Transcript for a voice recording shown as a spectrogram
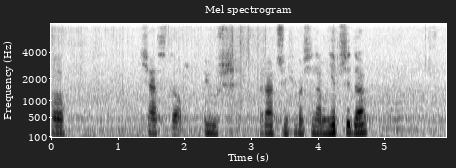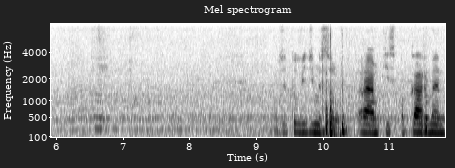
To ciasto już raczej chyba się nam nie przyda. Że tu widzimy są ramki z pokarmem.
